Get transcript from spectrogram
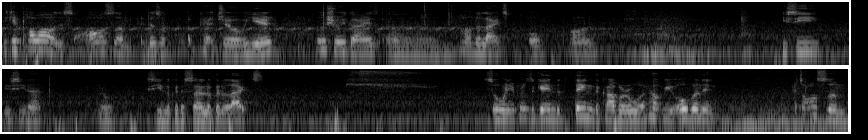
You can pop out. It's awesome. There's a bug catcher over here. I'll show you guys um, how the lights on. You see you see that? No? See, look at the sun, look at the lights. So when you press again, the thing, the cover will help you open it. It's awesome.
